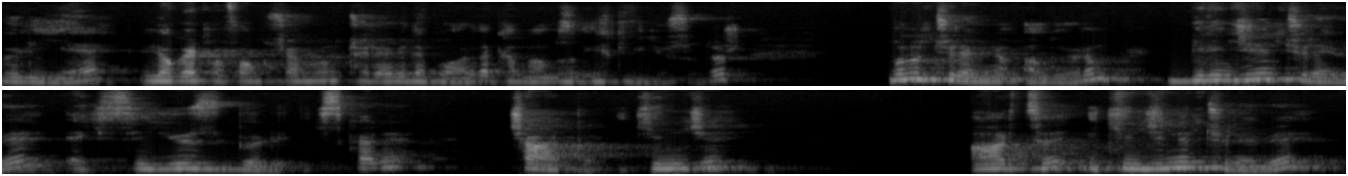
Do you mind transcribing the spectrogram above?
bölü y. Logaritma fonksiyonunun türevi de bu arada kanalımızın ilk videosudur. Bunun türevini alıyorum. Birincinin türevi eksi 100 bölü x kare çarpı ikinci artı ikincinin türevi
